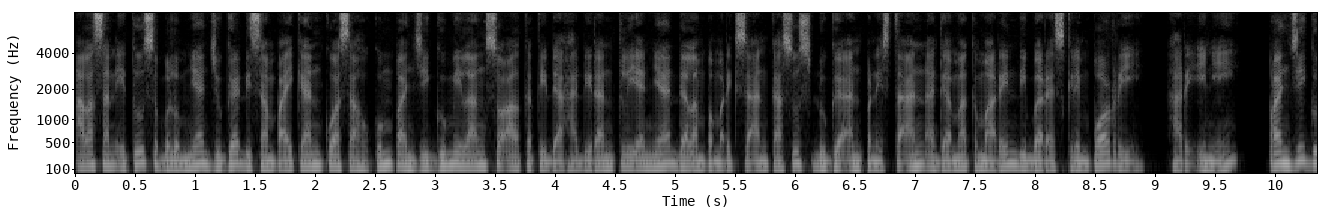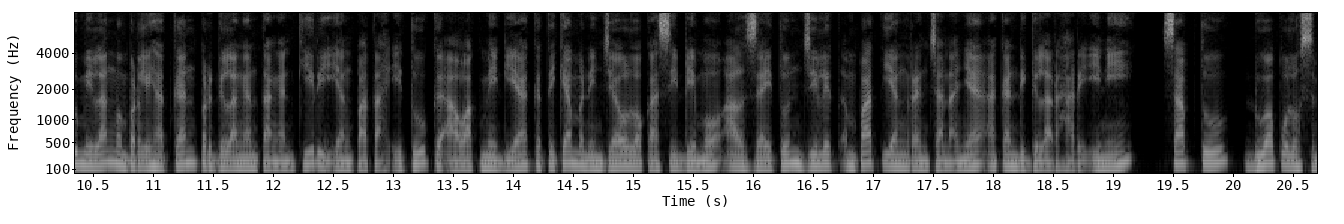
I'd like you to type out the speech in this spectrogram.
Alasan itu sebelumnya juga disampaikan kuasa hukum Panji Gumilang soal ketidakhadiran kliennya dalam pemeriksaan kasus dugaan penistaan agama kemarin di Bareskrim Polri. Hari ini, Panji Gumilang memperlihatkan pergelangan tangan kiri yang patah itu ke awak media ketika meninjau lokasi demo Al Zaitun Jilid 4 yang rencananya akan digelar hari ini, Sabtu, 29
